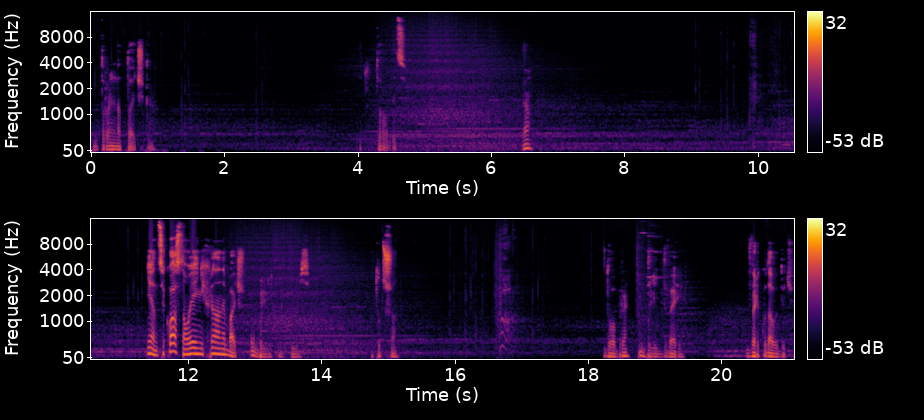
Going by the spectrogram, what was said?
Контрольна точка. Що тут робиться? Що? Ні, ну це класно, але я ніхрена не бачу. О, блін, ніхуюсь. Тут що? Добре. Блін, двері. Двері куди ведуть?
